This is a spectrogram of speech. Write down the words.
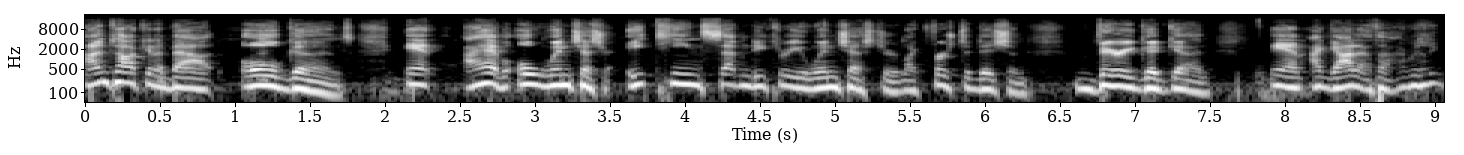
I'm talking about old guns, and I have an old Winchester, 1873 Winchester, like first edition, very good gun. And I got it. I thought I really,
